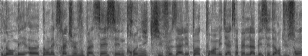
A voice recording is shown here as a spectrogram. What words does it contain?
Non mais euh, dans l'extrait que je vais vous passer, c'est une chronique qu'il faisait à l'époque pour un média qui s'appelle l'ABC d'heure du son.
